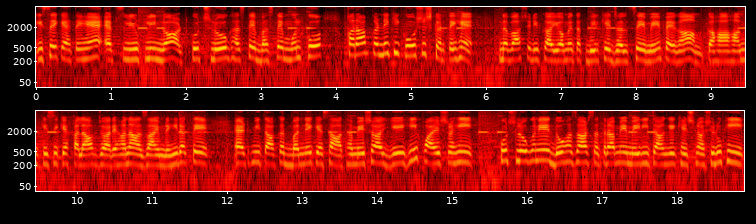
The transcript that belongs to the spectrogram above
इसे कहते हैं एब्सोल्युटली नॉट कुछ लोग हँसते बसते मुल्क को खराब करने की कोशिश करते हैं। नवाज़ शरीफ का योम तकबीर के जलसे में पैगाम, कहा, हम किसी के खिलाफ जारहाना अजायम नहीं रखते। एटमी ताकत बनने के साथ हमेशा ये ही ख्वाहिश रही। कुछ लोगों ने 2017 में मेरी टांगे खींचना शुरू की।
